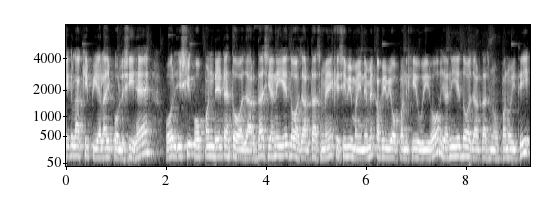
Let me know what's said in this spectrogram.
एक लाख की पीएलआई पॉलिसी है और इसकी ओपन डेट है 2010 यानी ये 2010 में किसी भी महीने में कभी भी ओपन की हुई हो, यानी ये 2010 में ओपन हुई थी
